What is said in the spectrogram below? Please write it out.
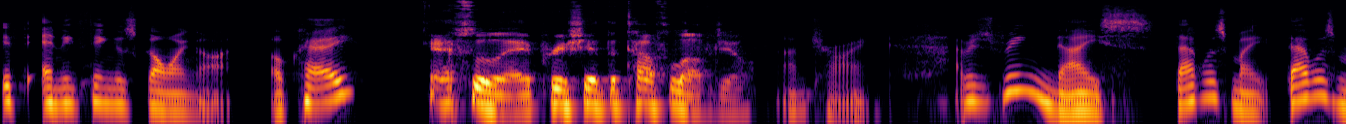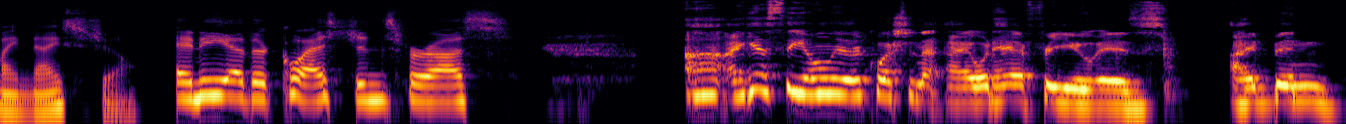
if anything is going on. Okay. Absolutely, I appreciate the tough love, Jill. I'm trying. I was being nice. That was my that was my nice Jill. Any other questions for us? Uh, I guess the only other question that I would have for you is I've been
